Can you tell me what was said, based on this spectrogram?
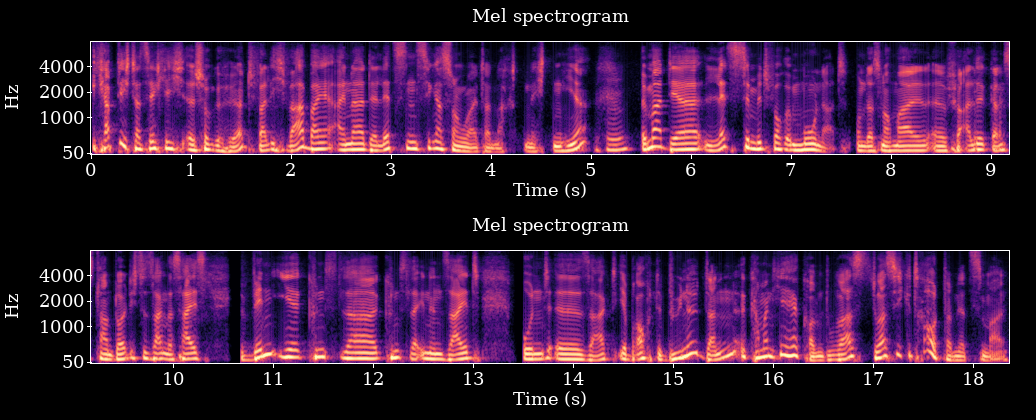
Ich habe dich tatsächlich äh, schon gehört, weil ich war bei einer der letzten Singer-Songwriter-Nächten hier. Mhm. Immer der letzte Mittwoch im Monat, um das nochmal äh, für alle ganz klar und deutlich zu sagen. Das heißt, wenn ihr Künstler, KünstlerInnen seid und äh, sagt, ihr braucht eine Bühne, dann äh, kann man hierher kommen. Du warst, du hast dich getraut beim letzten Mal.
